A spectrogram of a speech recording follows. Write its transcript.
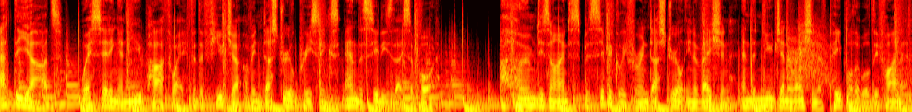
At the Yards, we're setting a new pathway for the future of industrial precincts and the cities they support. A home designed specifically for industrial innovation and the new generation of people that will define it.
